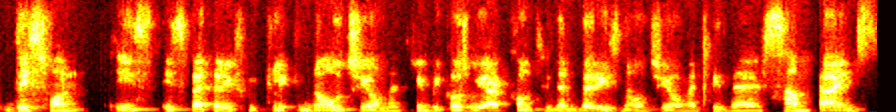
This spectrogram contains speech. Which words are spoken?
this one is, is better if we click no geometry because we are confident there is no geometry there. Sometimes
